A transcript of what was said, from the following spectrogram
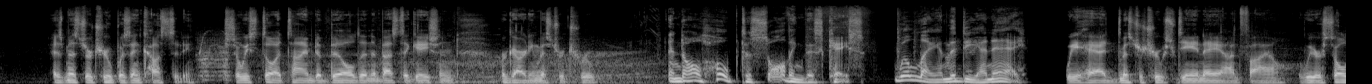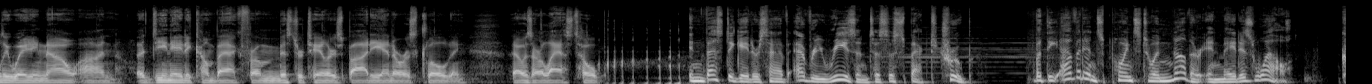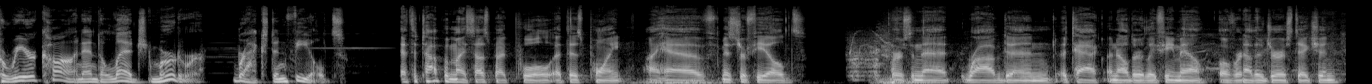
is Mr. Troop was in custody. So we still had time to build an investigation regarding Mr. Troop. And all hope to solving this case will lay in the DNA. We had Mr. Troop's DNA on file. We are solely waiting now on a DNA to come back from Mr. Taylor's body and or his clothing. That was our last hope. Investigators have every reason to suspect Troop, but the evidence points to another inmate as well career con and alleged murderer, Braxton Fields. At the top of my suspect pool at this point, I have Mr. Fields, person that robbed and attacked an elderly female over another jurisdiction.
